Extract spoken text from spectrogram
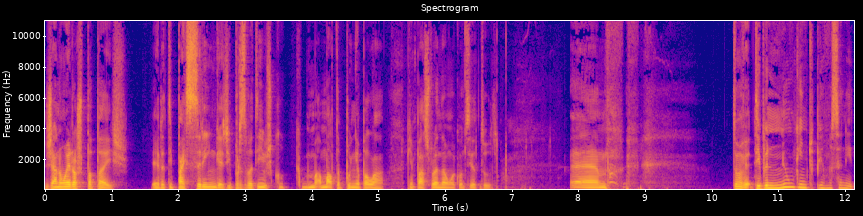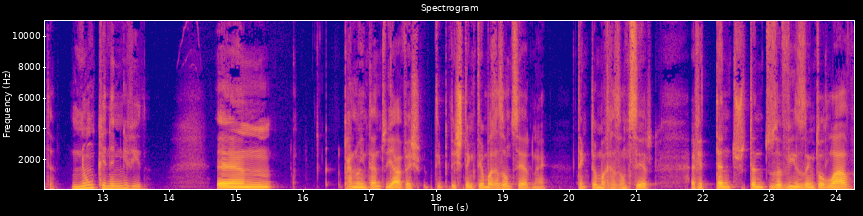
já não eram os papéis, era tipo as seringas e preservativos que, que a malta punha para lá. Que em Passos Brandão acontecia tudo. Um... Estão a ver? Tipo, eu nunca entupi uma sanita. Nunca na minha vida. Um... Pá, no entanto, já vejo, tipo, isto tem que ter uma razão de ser, não é? Tem que ter uma razão de ser. Haver tantos, tantos avisos em todo lado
